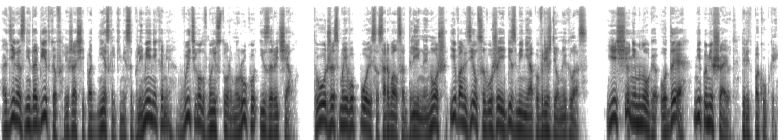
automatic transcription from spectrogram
Один из недобитков, лежащий под несколькими соплеменниками, вытянул в мою сторону руку и зарычал. Тут же с моего пояса сорвался длинный нож и вонзился в уже и без меня поврежденный глаз. Еще немного ОД не помешают перед покупкой.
